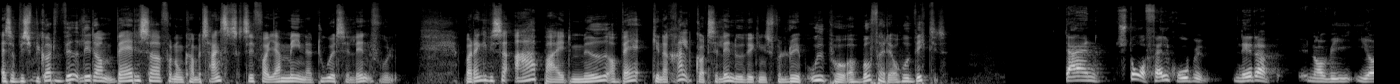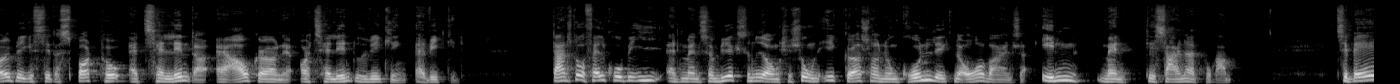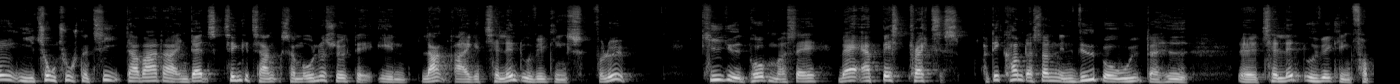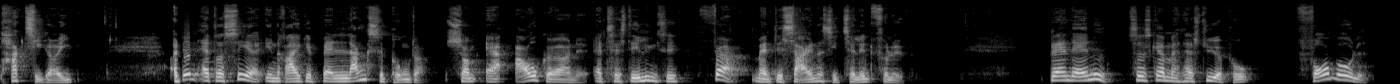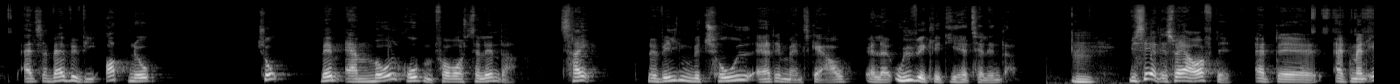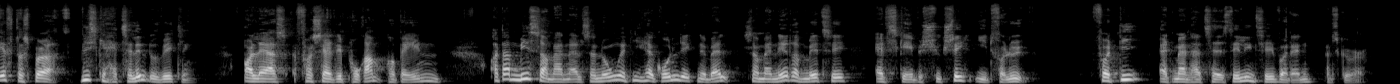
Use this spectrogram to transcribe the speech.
altså hvis vi godt ved lidt om, hvad er det så for nogle kompetencer, der skal til, for at jeg mener, at du er talentfuld. Hvordan kan vi så arbejde med, og hvad generelt går talentudviklingsforløb ud på, og hvorfor er det overhovedet vigtigt? Der er en stor faldgruppe, netop når vi i øjeblikket sætter spot på, at talenter er afgørende, og talentudvikling er vigtigt. Der er en stor faldgruppe i, at man som virksomhed og organisation ikke gør sig nogle grundlæggende overvejelser, inden man designer et program. Tilbage i 2010, der var der en dansk tænketank, som undersøgte en lang række talentudviklingsforløb, kiggede på dem og sagde, hvad er best practice? Og det kom der sådan en hvidbog ud, der hed øh, Talentudvikling for praktikere i. Og den adresserer en række balancepunkter, som er afgørende at tage stilling til, før man designer sit talentforløb. Blandt andet så skal man have styr på formålet, altså hvad vil vi opnå? To, hvem er målgruppen for vores talenter? 3. Med hvilken metode er det, man skal af, eller udvikle de her talenter. Mm. Vi ser desværre ofte, at, øh, at man efterspørger, vi skal have talentudvikling, og lad os få sat et program på banen. Og der misser man altså nogle af de her grundlæggende valg, som er netop med til at skabe succes i et forløb. Fordi at man har taget stilling til, hvordan man skal gøre.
